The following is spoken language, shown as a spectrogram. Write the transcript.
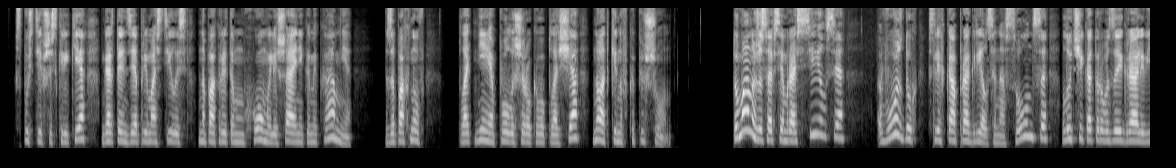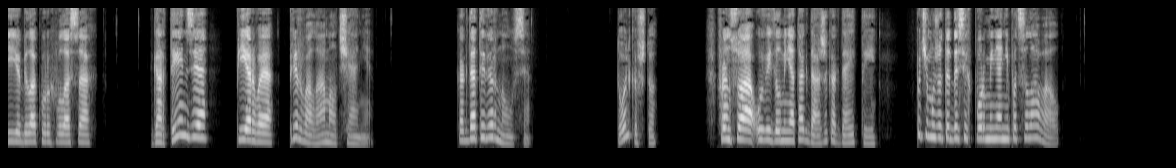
Спустившись к реке, Гортензия примостилась на покрытом мхом или шайниками камне, запахнув плотнее полы широкого плаща, но откинув капюшон. Туман уже совсем рассеялся, воздух слегка прогрелся на солнце, лучи которого заиграли в ее белокурых волосах. Гортензия первая прервала молчание. «Когда ты вернулся?» «Только что. Франсуа увидел меня тогда же, когда и ты. Почему же ты до сих пор меня не поцеловал?»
